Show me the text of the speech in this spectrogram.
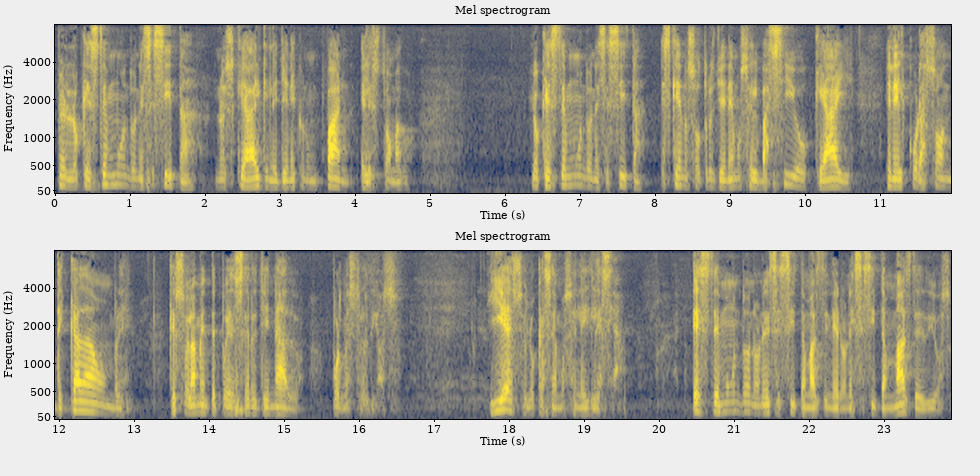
Pero lo que este mundo necesita no es que alguien le llene con un pan el estómago. Lo que este mundo necesita es que nosotros llenemos el vacío que hay en el corazón de cada hombre que solamente puede ser llenado por nuestro Dios. Y eso es lo que hacemos en la iglesia. Este mundo no necesita más dinero, necesita más de Dios.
